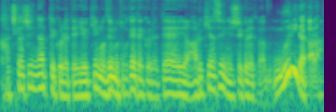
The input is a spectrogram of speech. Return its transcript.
カチカチになってくれて雪も全部溶けてくれて歩きやすいようにしてくれとか無理だから。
